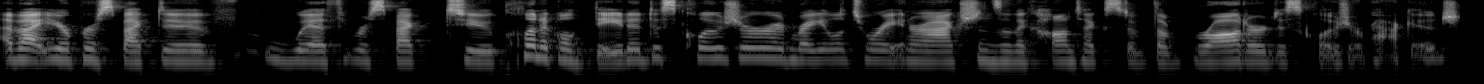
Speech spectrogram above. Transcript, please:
about your perspective with respect to clinical data disclosure and regulatory interactions in the context of the broader disclosure package.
